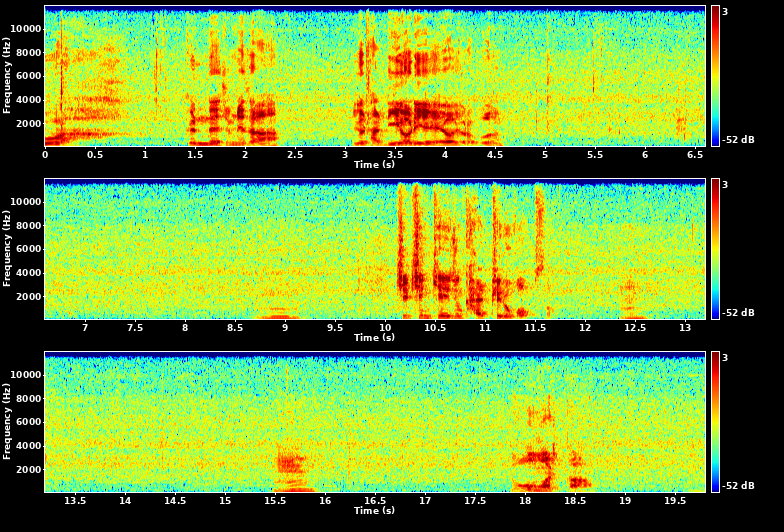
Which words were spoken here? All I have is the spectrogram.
우와 끝내줍니다 이걸 다 리얼이에요 여러분 음 치킨 케이준 갈 필요가 없어 음. 음. 너무 맛있다 음.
